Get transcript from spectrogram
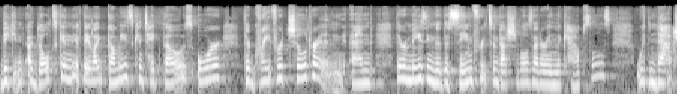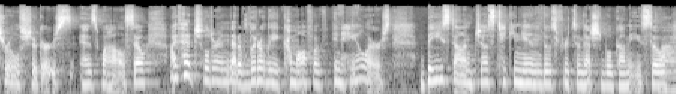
they can, adults can, if they like gummies, can take those or they're great for children and they're amazing. They're the same fruits and vegetables that are in the capsules with with natural sugars as well. So I've had children that have literally come off of inhalers based on just taking in those fruits and vegetable gummies. So wow.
